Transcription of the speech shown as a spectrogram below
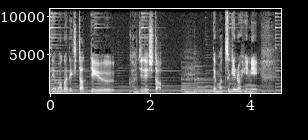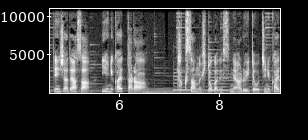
電話ができたっていう感じでした、うん、で、まあ、次の日に電車で朝家に帰ったらたくさんの人がですね歩いてお家に帰っ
